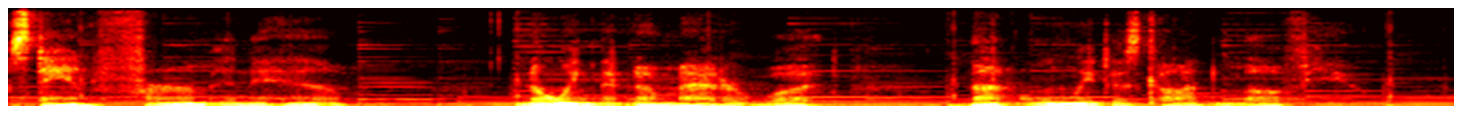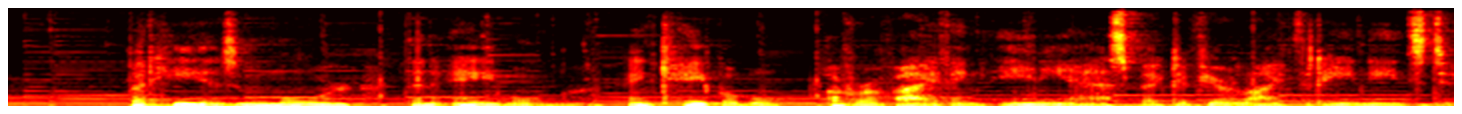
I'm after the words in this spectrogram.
stand firm in Him, knowing that no matter what, not only does God love you, but He is more than able and capable of reviving any aspect of your life that He needs to.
